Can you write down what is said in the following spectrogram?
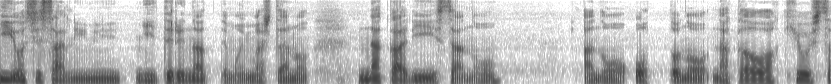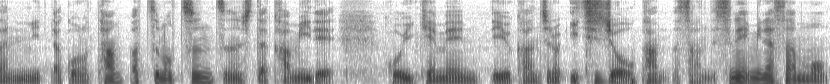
明義さんに似てるなって思いました。あの、中里依紗のあの夫の中尾明義さんに似たこの単発のツンツンした髪でこうイケメンっていう感じの一条寛太さんですね。皆さんも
